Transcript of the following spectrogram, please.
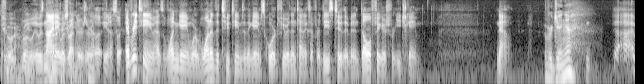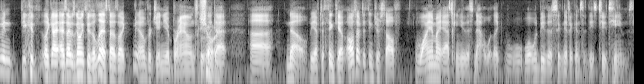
Sure. it was nine eight with Rutgers or uh, you know. So every team has one game where one of the two teams in the game scored fewer than ten, except for these two. They've been in double figures for each game. Now, Virginia. I mean, you could like I, as I was going through the list, I was like, you know, Virginia, Brown, schools Sure. like that. Uh, no, but you have to think. You also have to think to yourself, why am I asking you this now? What, like, what would be the significance of these two teams?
